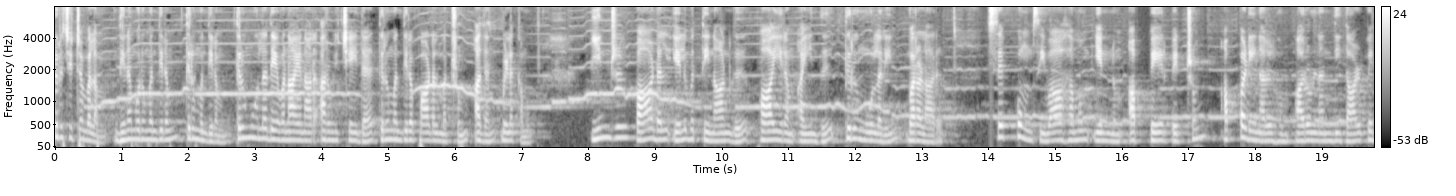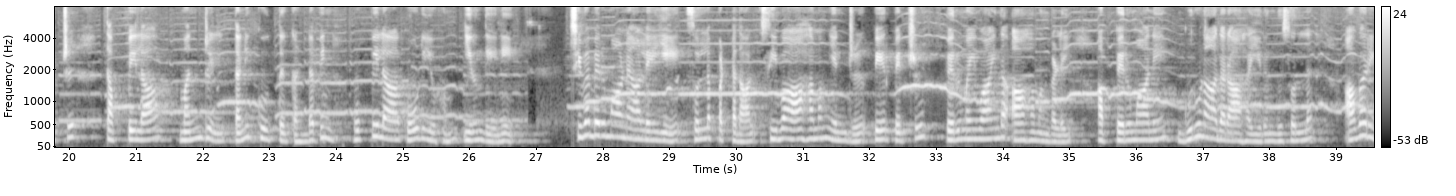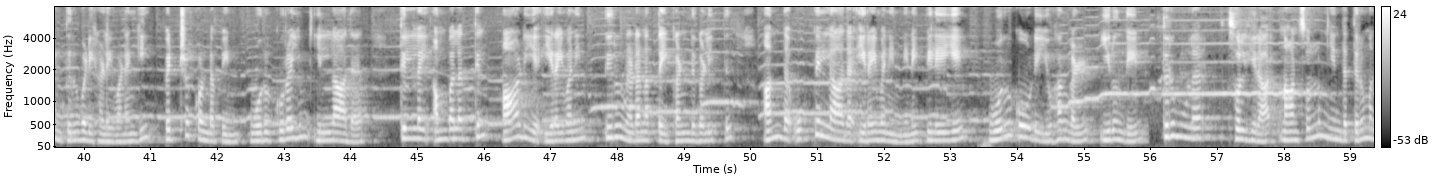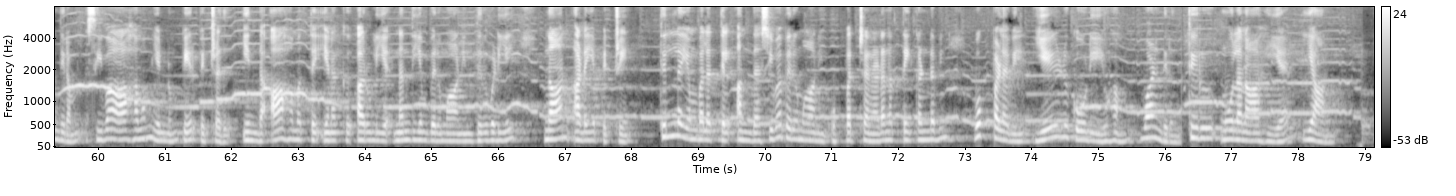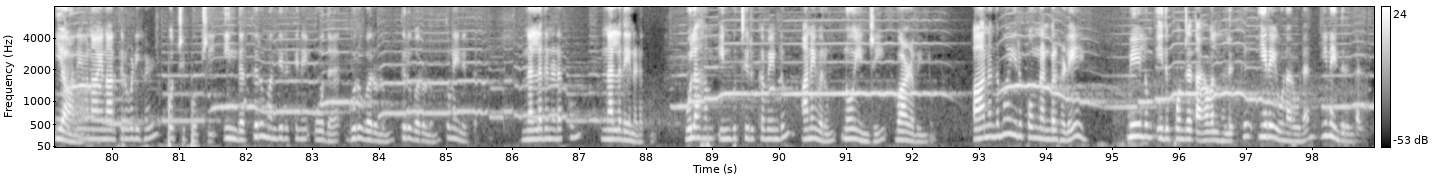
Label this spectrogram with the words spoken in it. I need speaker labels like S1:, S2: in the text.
S1: திருச்சிற்றம்பலம். தினமொரு மந்திரம் திருமந்திரம். திருமூல தேவநாயனார் அருளி செய்த திருமந்திர பாடல் மற்றும் அதன் விளக்கமும். இன்று பாடல் எழுபத்தி நான்கு பாயிரம் ஐந்து திருமூலரின் வரலாறு. செப்பும் சிவாகமம் என்னும் அப்பேர் பெற்றும் அப்படி நல்கும் அருள் நந்தி தாழ் பெற்று தப்பிலா மன்றில் தனிக்கூத்து கண்டபின் ஒப்பிலா கோடியுகம் இருந்தேனே. சிவபெருமானாலேயே சொல்லப்பட்டதால் சிவ ஆகமம் என்று பேர் பெற்று பெருமை வாய்ந்த ஆகமங்களை அப்பெருமானே குருநாதராக இருந்து சொல்ல அவரின் திருவடிகளை வணங்கி பெற்றுக்கொண்ட பின் ஒரு குறையும் இல்லாத தில்லை அம்பலத்தில் ஆடிய இறைவனின் திருநடனத்தை கண்டுகளித்து அந்த ஒப்பில்லாத இறைவனின் நினைப்பிலேயே ஒரு கோடி யுகங்கள் இருந்தேன். திருமூலர் சொல்கிறார் நான் சொல்லும் இந்த திருமந்திரம் சிவ ஆகமம் என்னும் பேர் பெற்றது. இந்த ஆகமத்தை எனக்கு அருளிய நந்தியம் பெருமானின் திருவடியை நான் அடைய பெற்றேன். தில்லையம்பலத்தில் அந்த சிவபெருமானின் ஒப்பற்ற நடனத்தை கண்டபின் ஒப்பளவில் ஏழு கோடி யுகம் வாழ்ந்திருந்த திருமூலனாகிய யான். யான். தேவநாயனார் திருவடிகள் போற்றி போற்றி. இந்த திருமந்திரத்தினை ஓத குருவருளும் திருவருளும் துணை நிற்க. நல்லது நடக்கும் நல்லதே நடக்கும். உலகம் இன்புற்றிருக்க வேண்டும் அனைவரும் நோயின்றி வாழ வேண்டும். ஆனந்தமாய் இருப்போம் நண்பர்களே. மேலும் இது போன்ற தகவல்களுக்கு இறை உணர்வுடன் இணைந்திருங்கள்.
